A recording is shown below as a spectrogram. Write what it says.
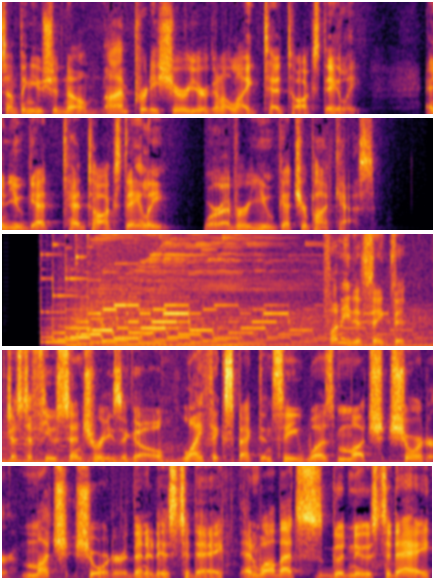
something you should know? I'm pretty sure you're going to like TED Talks Daily. And you get TED Talks Daily wherever you get your podcasts. Funny to think that just a few centuries ago, life expectancy was much shorter, much shorter than it is today. And while that's good news today,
